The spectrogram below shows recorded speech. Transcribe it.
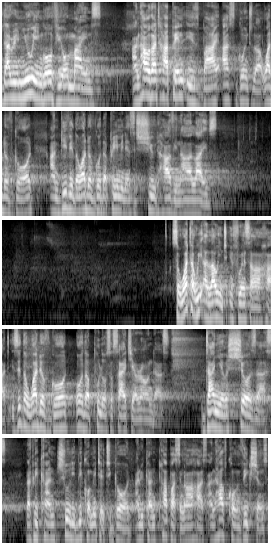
the renewing of your minds. And how that happens is by us going to the Word of God and giving the Word of God the preeminence it should have in our lives. So, what are we allowing to influence our heart? Is it the Word of God or the pull of society around us? Daniel shows us that we can truly be committed to God and we can purpose in our hearts and have convictions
